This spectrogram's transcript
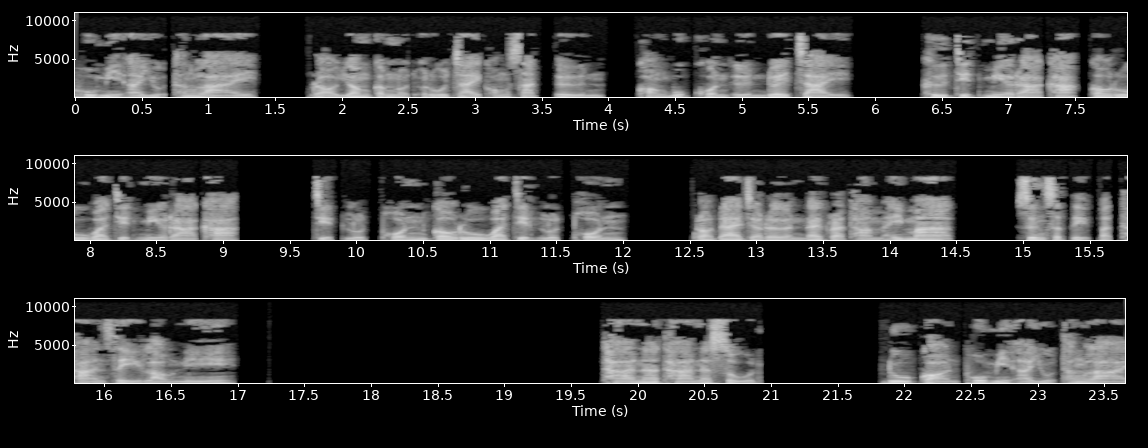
ผู้มีอายุทั้งหลาย เราย่อมกำหนดรู้ใจของสัตว์อื่นของบุคคลอื่นด้วยใจ คือจิตมีราคะก็รู้ว่าจิตมีราคะ จิตหลุดพ้นก็รู้ว่าจิตหลุดพ้น เพราะได้เจริญได้กระทำให้มาก ซึ่งสติปัฏฐานสี่เหล่านี้ ฐานะฐานสูตร ดูก่อนผู้มีอายุทั้งหลาย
